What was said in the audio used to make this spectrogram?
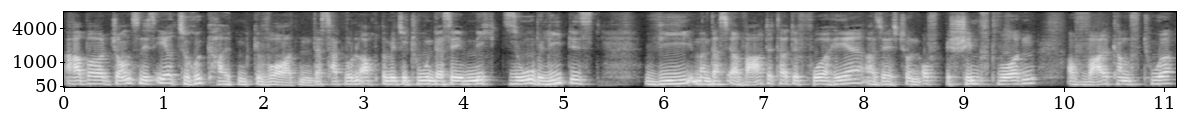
aber Johnson ist eher zurückhaltend geworden. Das hat wohl auch damit zu tun, dass er eben nicht so beliebt ist, wie man das erwartet hatte vorher. Also er ist schon oft beschimpft worden auf Wahlkampftour.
